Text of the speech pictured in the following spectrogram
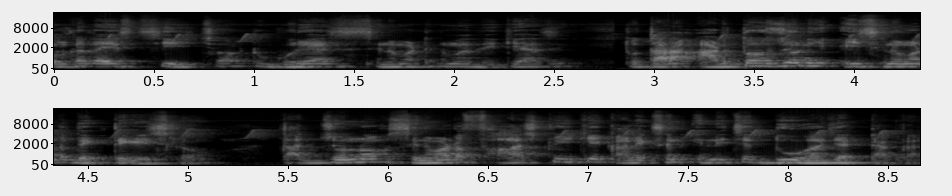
কলকাতায় এসেছি চ একটু ঘুরে আসি সিনেমা টিনেমা দেখে আসি। তো তারা আট, দশ জনই এই সিনেমাটা দেখতে গেছিল। তার জন্য সিনেমাটা ফার্স্ট উইকে কালেকশন এনেছে দু হাজার টাকা।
